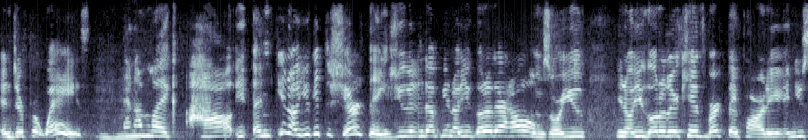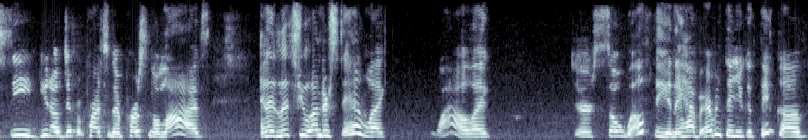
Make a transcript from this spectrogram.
in different ways mm-hmm. and i'm like how and you know you get to share things you end up you know you go to their homes or you you know you go to their kids birthday party and you see you know different parts of their personal lives and it lets you understand like wow like they're so wealthy and they have everything you could think of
